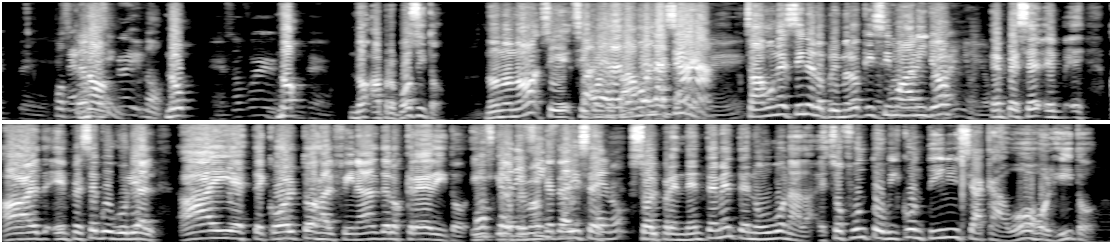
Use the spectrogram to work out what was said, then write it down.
este, No. sin créditos. no. no, Eso fue No. no, a propósito. No, no, no. Sí, Para cuando estábamos en el cine. Estábamos en el cine. Lo primero que hicimos, Ani y yo, empecé, em- eh, ah, empecé a googlear. Hay este cortos al final de los créditos. Y, y lo primero que te dice, no. sorprendentemente no hubo nada. Eso fue un to be continuo y se acabó, Jorgito.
